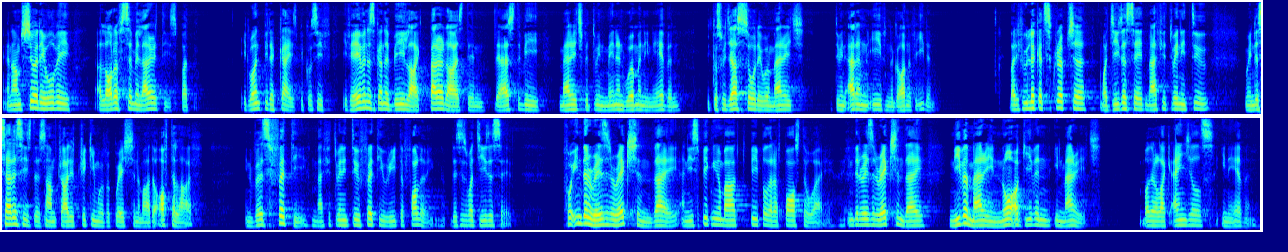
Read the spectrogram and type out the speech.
And I'm sure there will be a lot of similarities, but it won't be the case because if, if heaven is going to be like paradise, then there has to be marriage between men and women in heaven because we just saw there were marriage between Adam and Eve in the Garden of Eden. But if we look at scripture, what Jesus said, Matthew 22, when the Sadducees this time tried to trick him with a question about the afterlife, in verse 50, Matthew 22, 50, we read the following. This is what Jesus said. For in the resurrection they, and he's speaking about people that have passed away, in the resurrection they neither marry nor are given in marriage, but they're like angels in heaven.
